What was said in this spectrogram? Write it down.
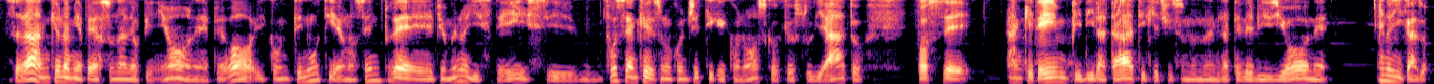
Sarà anche una mia personale opinione, però i contenuti erano sempre più o meno gli stessi, forse anche sono concetti che conosco, che ho studiato, forse anche tempi dilatati che ci sono nella televisione. In ogni caso,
